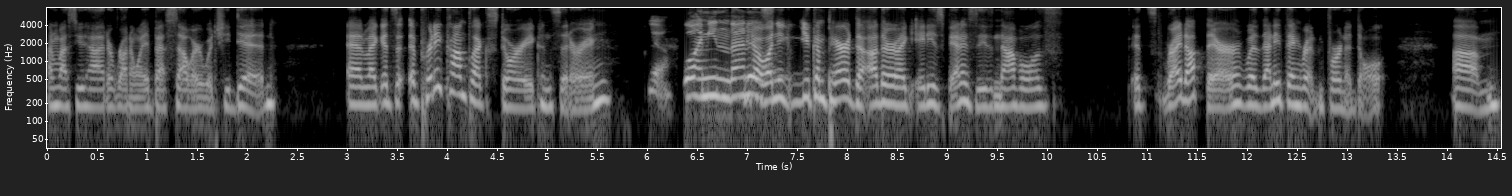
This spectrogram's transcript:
unless you had a runaway bestseller which he did. And like it's a pretty complex story considering. Yeah. Well i mean that you is know when you, you compare it to other like 80s fantasy novels it's right up there with anything written for an adult. Um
